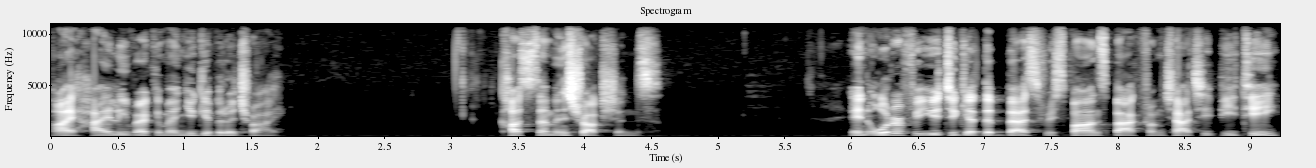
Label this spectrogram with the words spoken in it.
I highly recommend you give it a try. Custom instructions. In order for you to get the best response back from ChatGPT,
